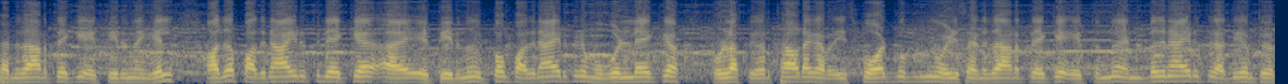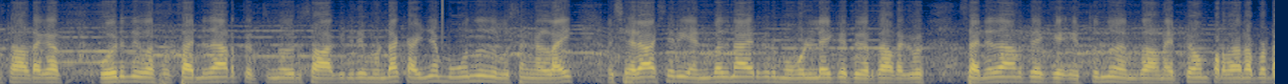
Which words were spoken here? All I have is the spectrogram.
സന്നിധാനത്തേക്ക് എത്തിയിരുന്നെങ്കിൽ അത് പതിനായിരത്തിലേക്ക് എത്തിയിരുന്നു. ഇപ്പം പതിനായിരത്തിന് മുകളിലേക്ക് ഉള്ള തീർത്ഥാടകർ ഈ സ്പോട്ട് ബുക്കിംഗ് വഴി സന്നിധാനത്തേക്ക് എത്തുന്നു. എൺപതിനായിരത്തിലധികം തീർത്ഥാടകർ ഒരു ദിവസം സന്നിധാനത്ത് എത്തുന്ന ഒരു സാഹചര്യമുണ്ട്. കഴിഞ്ഞ മൂന്ന് ദിവസങ്ങളിലായി ശരാശരി എൺപതിനായിരത്തിന് മുകളിലേക്ക് തീർത്ഥാടകർ സന്നിധാനത്തേക്ക് എത്തുന്നു എന്നതാണ് ഏറ്റവും പ്രധാനപ്പെട്ട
